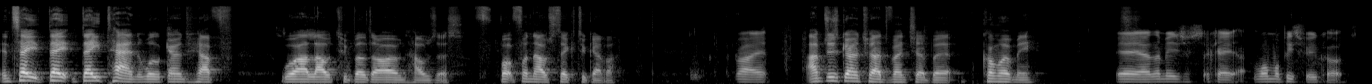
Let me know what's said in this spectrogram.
in say day day ten, we're going to have we're allowed to build our own houses. But for now, stick together. Right. I'm just going to adventure a bit. Come with me. Yeah, yeah. Let me just. Okay. One more piece of food cooked.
